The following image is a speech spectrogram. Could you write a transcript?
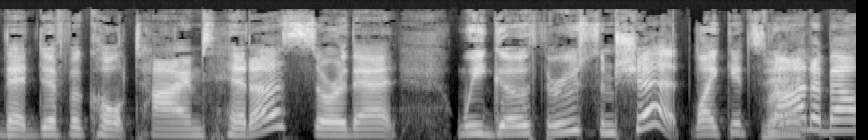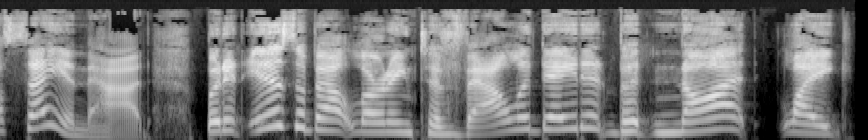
that difficult times hit us or that we go through some shit. Like it's right. not about saying that, but it is about learning to validate it, but not like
